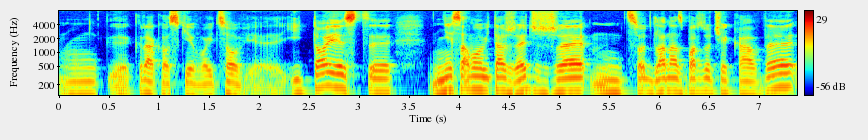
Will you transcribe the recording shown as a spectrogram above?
mm, krakowskie w Ojcowie. I to jest e, niesamowita rzecz, że mm, co dla nas bardzo ciekawe,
